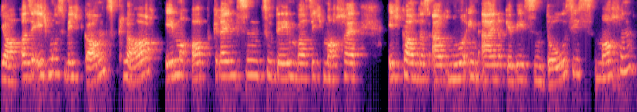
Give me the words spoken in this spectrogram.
ja, also ich muss mich ganz klar immer abgrenzen zu dem, was ich mache. Ich kann das auch nur in einer gewissen Dosis machen,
